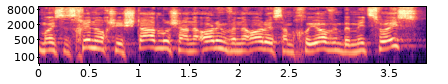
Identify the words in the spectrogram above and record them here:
Mois Chinuch, Shishtadlu, Shana Orim, Vana Oris, Am Chuyovim, Bemitzvois,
